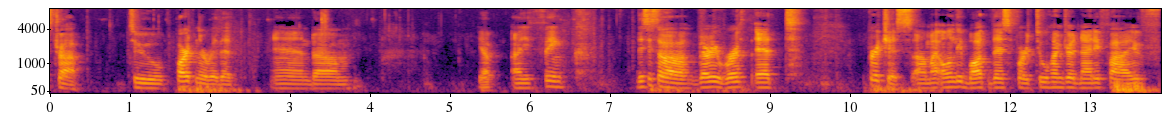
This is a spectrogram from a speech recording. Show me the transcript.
strap to partner with it. And um, yep I think this is a very worth it purchase. Um, I only bought this for 295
